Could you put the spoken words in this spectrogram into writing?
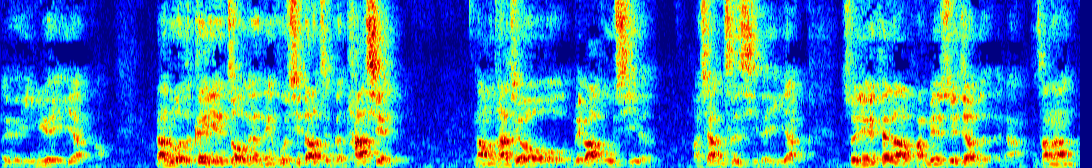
那个音乐一样哈。那如果是更严重的，连呼吸道整个塌陷，然后他就没办法呼吸了，好像窒息了一样。所以你会看到旁边睡觉的人啊，常常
